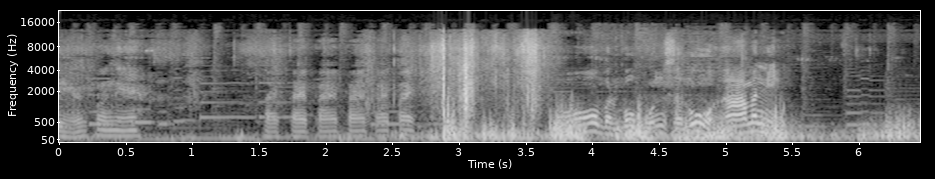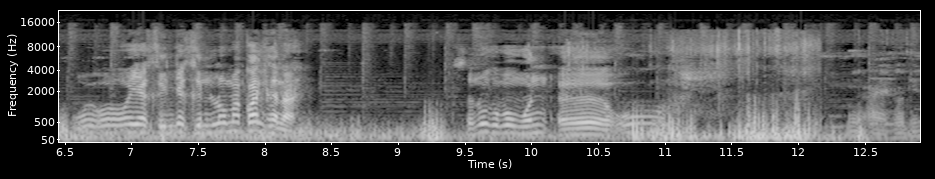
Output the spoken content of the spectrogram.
ยเห็นฟังไงไปไปไปไปไปไปโอ้บันบกหมุนสนุหามันนี่โอ้ยโอ้ยอย่าขึ้นอย่าขึ้นลงมาก่อนเถอะนะสนุกับบกหมุนเออโอ้ยไม่อายเขาดิ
